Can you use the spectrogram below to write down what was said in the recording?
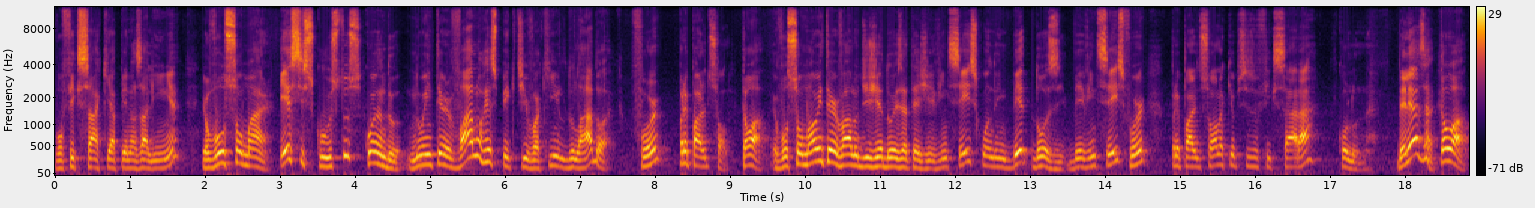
Vou fixar aqui apenas a linha. Eu vou somar esses custos quando no intervalo respectivo aqui do lado, ó, for preparo de solo. Então, ó, eu vou somar o intervalo de G2 até G26, quando em B12, B26 for preparo de solo, aqui eu preciso fixar a coluna. Beleza? Então, ó,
